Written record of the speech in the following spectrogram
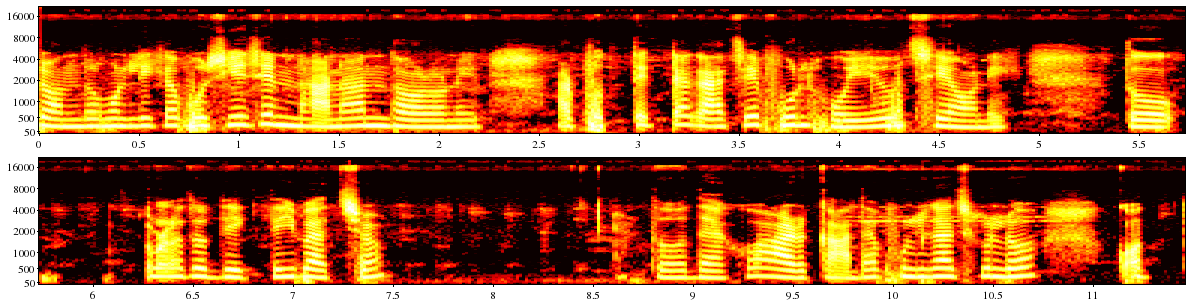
চন্দ্রমল্লিকা বসিয়েছে নানান ধরনের আর প্রত্যেকটা গাছে ফুল হয়েওছে অনেক। তো তোমরা তো দেখতেই পাচ্ছ। তো দেখো, আর গাঁদা ফুল গাছগুলো কত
